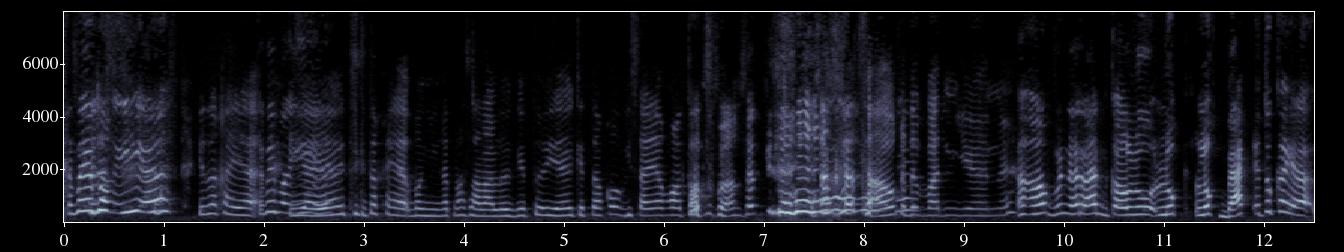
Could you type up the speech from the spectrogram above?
Tapi emang iya kita kayak tapi emang iya iya, ya terus kita kayak mengingat masa lalu gitu ya. Kita kok bisa yang ngotot banget. Kita nggak tahu ke depan gimana. Heeh, beneran. Kalau lu look look back itu kayak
